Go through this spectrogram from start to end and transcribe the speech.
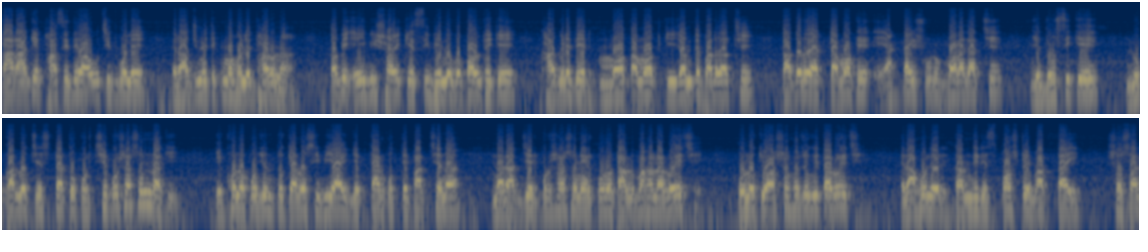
তার আগে ফাঁসি দেওয়া উচিত বলে রাজনৈতিক মহলের ধারণা। তবে এই বিষয়ে কেসি ভেনুগোপাল থেকে খাগড়েদের মতামত কি জানতে পারা যাচ্ছে, তাদেরও একটা মতে, একটাই সুর বলা যাচ্ছে যে দোষীকে লুকানোর চেষ্টা তো করছে প্রশাসন নাকি? এখনও পর্যন্ত কেন সিবিআই গ্রেপ্তার করতে পারছে না না রাজ্যের প্রশাসনের কোনো টালবাহানা রয়েছে? কোনো কি অসহযোগিতা রয়েছে? রাহুলের গান্ধীর স্পষ্ট এই বার্তায় সোশ্যাল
